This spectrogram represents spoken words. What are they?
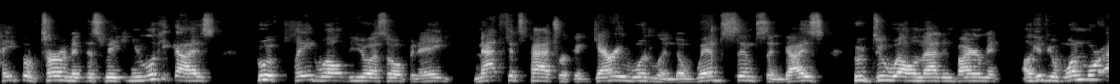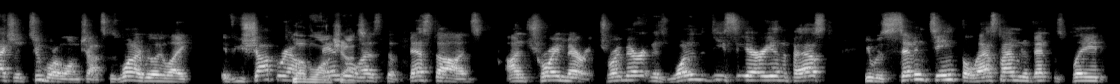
type of tournament this week. And you look at guys who have played well at the U.S. Open, a Matt Fitzpatrick, a Gary Woodland, a Webb Simpson, guys who do well in that environment. I'll give you one more, actually two more long shots because one I really like if you shop around, FanDuel has the best odds on Troy Merritt. Troy Merritt has won in the DC area in the past. He was 17th the last time an event was played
